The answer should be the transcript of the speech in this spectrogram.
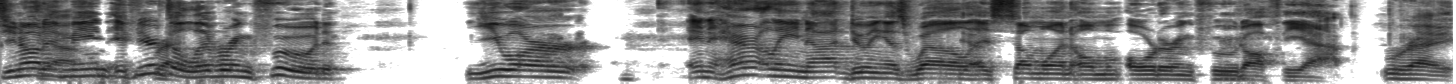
Do you know what I mean? If you're Right. delivering food, you are inherently not doing as well Yeah. as someone ordering food off the app. Right.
